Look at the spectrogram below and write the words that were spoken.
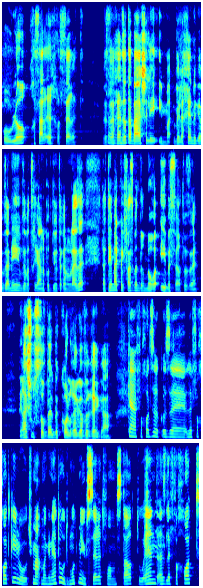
הוא לא חסר ערך לסרט. ולכן זאת הבעיה שלי, עם, ולכן גם זה אני, זה מצחיק, היה לנו פה דיון תכף אולי זה, לדעתי מייקל פסבנדר נוראי בסרט הזה. נראה שהוא סובל בכל רגע ורגע. כן, לפחות זה, זה, לפחות כאילו, תשמע, מגנטו הוא דמות מיוסרת from start to end, אז לפחות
